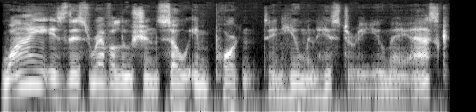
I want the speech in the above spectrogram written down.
Why is this revolution so important in human history, you may ask?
